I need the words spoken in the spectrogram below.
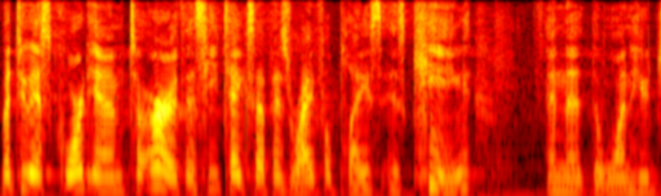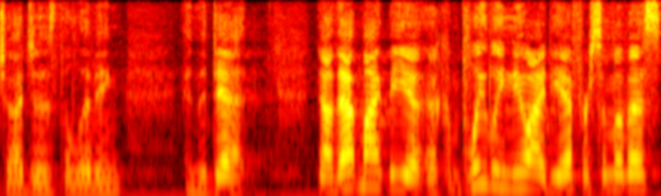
but to escort him to earth as he takes up his rightful place as king and the, the one who judges the living and the dead. Now, that might be a, a completely new idea for some of us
